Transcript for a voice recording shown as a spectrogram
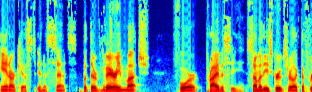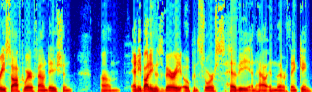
anarchist in a sense, but they're mm-hmm. very much for privacy. Some of these groups are like the Free Software Foundation, um, anybody who's very open source heavy in how in their thinking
